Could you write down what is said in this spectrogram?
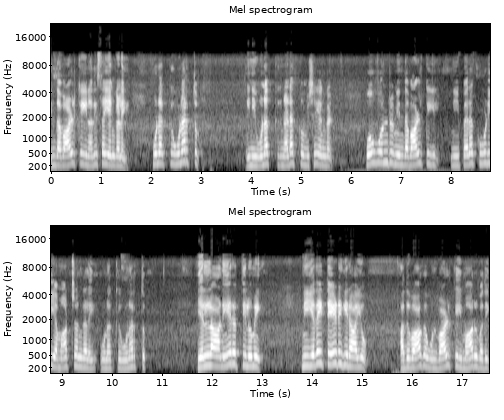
இந்த வாழ்க்கையின் அதிசயங்களை உனக்கு உணர்த்தும். இனி உனக்கு நடக்கும் விஷயங்கள் ஒவ்வொன்றும் இந்த வாழ்க்கையில் நீ பெறக்கூடிய மாற்றங்களை உனக்கு உணர்த்தும். எல்லா நேரத்திலுமே நீ எதை தேடுகிறாயோ அதுவாக உன் வாழ்க்கை மாறுவதை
